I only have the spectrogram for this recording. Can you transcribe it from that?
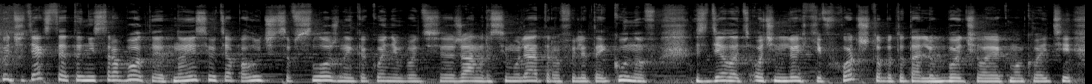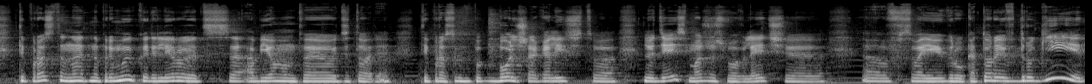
куча текста это не сработает, но если у тебя получится в сложный какой-нибудь жанр симуляторов или тайкунов сделать очень легкий вход, чтобы туда любой человек мог войти, ты просто, ну, это напрямую коррелирует с объемом твоей аудитории. Ты просто большее количество людей сможешь вовлечь э, э, в свою игру, которые в другие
